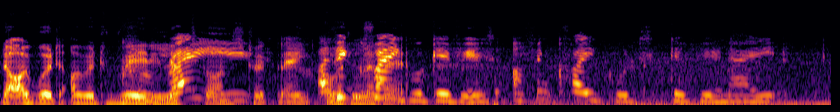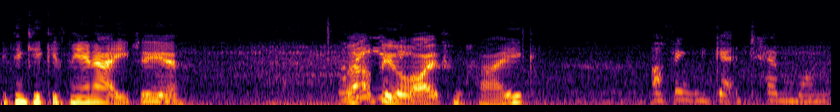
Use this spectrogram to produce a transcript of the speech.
No, I would, I would really love to go on Strictly. I, would think Craig it. would give you. I think Craig would give you an eight. You think he'd give me an eight, do you? I Well, that'd be all right from Craig. I think you get a ten once.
